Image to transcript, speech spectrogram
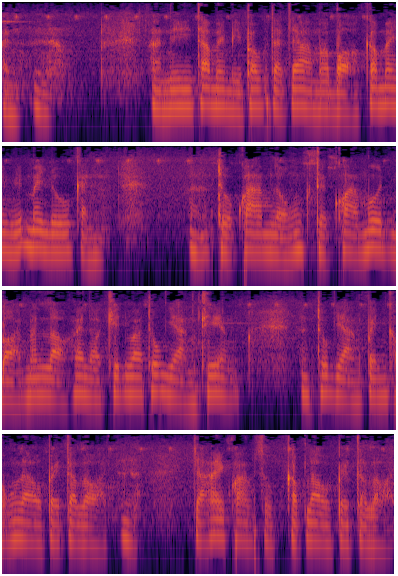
กัน อันนี้ถ้าไม่มีพระพุทธเจ้ามาบอกก็ไม่ไม่รู้กันถูกความหลงถูกความมืดบอดมันหลอกให้เราคิดว่าทุกอย่างเที่ยง ทุกอย่างเป็นของเราไปตลอด จะให้ความสุขกับเราไปตลอด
